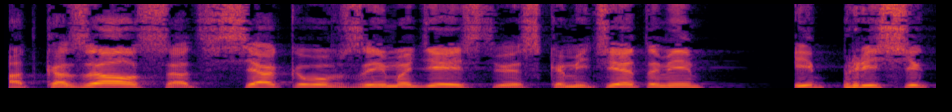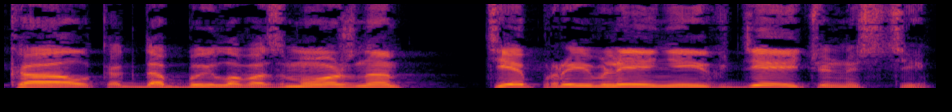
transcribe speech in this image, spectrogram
отказался от всякого взаимодействия с комитетами и пресекал, когда было возможно, те проявления их деятельности,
